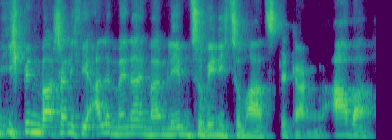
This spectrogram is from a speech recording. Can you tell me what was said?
ich bin wahrscheinlich wie alle Männer in meinem Leben zu wenig zum Arzt gegangen. Aber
